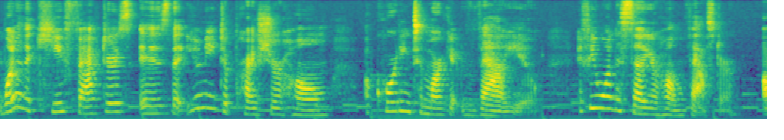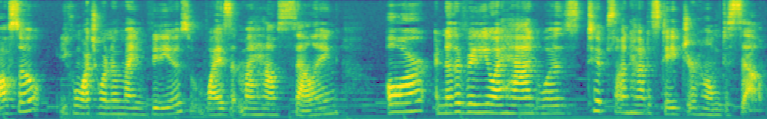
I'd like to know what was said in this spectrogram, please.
one of the key factors is that you need to price your home according to market value if you want to sell your home faster. Also, you can watch one of my videos, Why Isn't My House Selling? Or another video I had was tips on how to stage your home to sell.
